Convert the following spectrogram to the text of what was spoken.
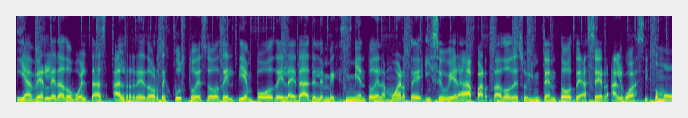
y haberle dado vueltas alrededor de justo eso del tiempo, de la edad, del envejecimiento, de la muerte y se hubiera apartado de su intento de hacer algo así como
